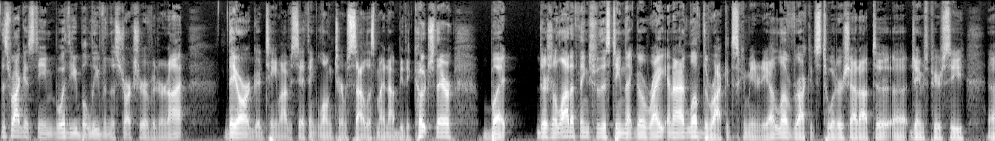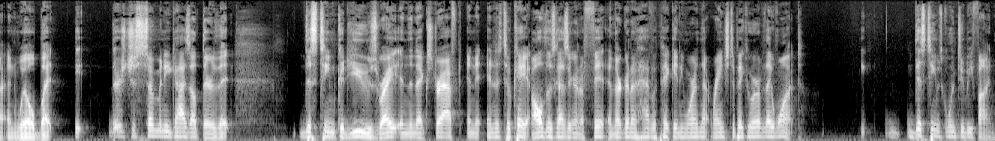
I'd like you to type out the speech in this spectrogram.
This Rockets team, whether you believe in the structure of it or not, they are a good team. Obviously, I think long term Silas might not be the coach there, but there's a lot of things for this team that go right, and I love the Rockets community. I love Rockets Twitter. Shout out to uh, James Piercy uh, and Will, but there's just so many guys out there that this team could use right in the next draft, and and it's okay. All those guys are going to fit, and they're going to have a pick anywhere in that range to pick whoever they want. This team's going to be fine,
